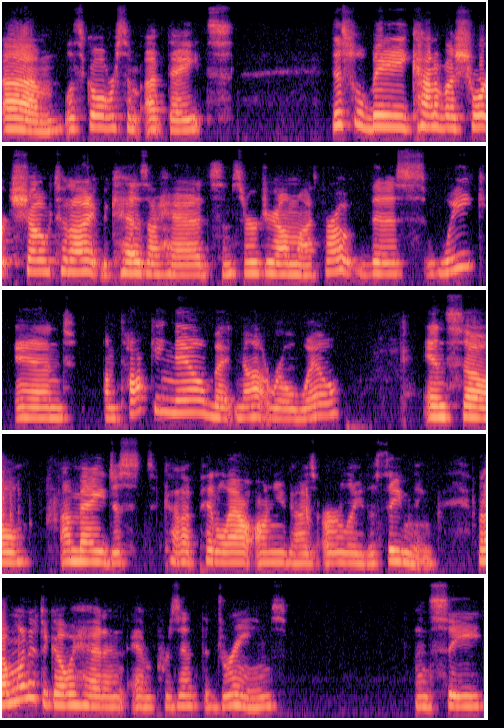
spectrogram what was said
Um, let's go over some updates. This will be kind of a short show tonight because I had some surgery on my throat this week and I'm talking now, but not real well. And so I may just kind of piddle out on you guys early this evening. But I wanted to go ahead and, and present the dreams and see,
